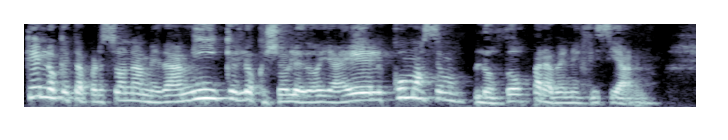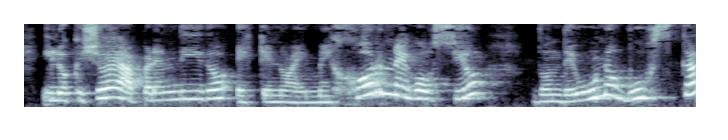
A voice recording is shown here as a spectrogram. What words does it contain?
qué es lo que esta persona me da a mí, qué es lo que yo le doy a él, cómo hacemos los dos para beneficiarnos. Y lo que yo he aprendido es que no hay mejor negocio donde uno busca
